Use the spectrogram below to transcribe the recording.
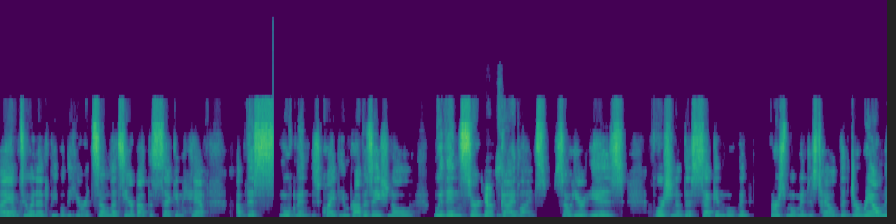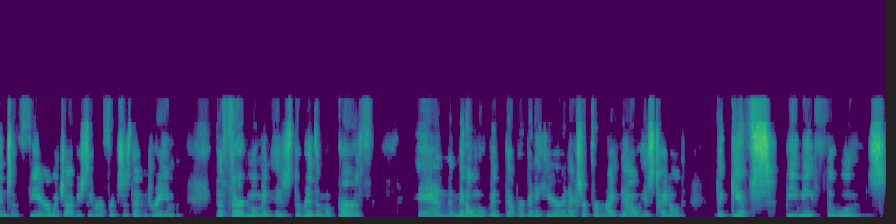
I am too, and other people to hear it. So let's hear about the second half of this movement. It's quite improvisational within certain yes. guidelines. So here is a portion of the second movement. First movement is titled The Derailment of Fear, which obviously references that mm-hmm. dream. The third movement is The Rhythm of Birth, and the middle movement that we're going to hear an excerpt from right now is titled The Gifts Beneath the Wounds.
